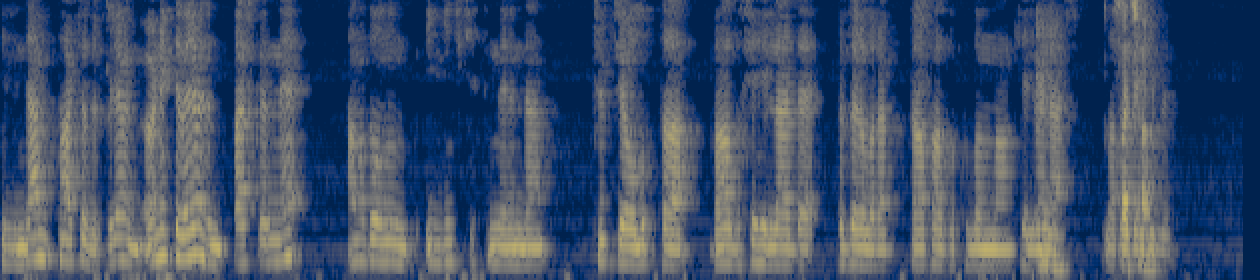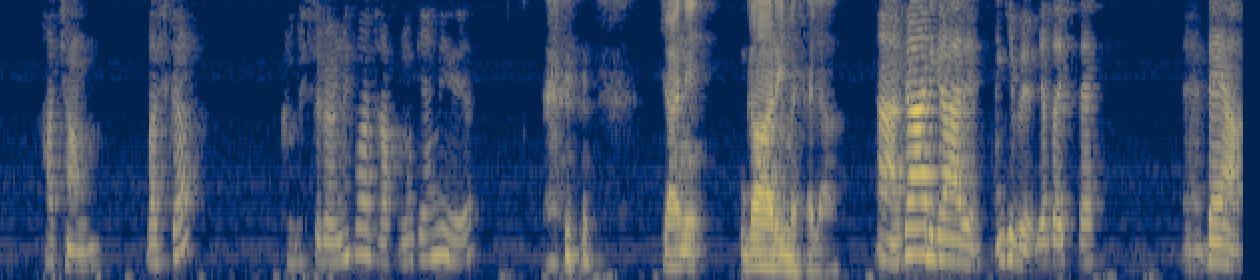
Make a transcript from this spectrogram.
dilinden bir parçadır. Bilemedim. Örnek de veremedim. Başka ne Anadolu'nun ilginç kesimlerinden Türkçe olup da bazı şehirlerde özel olarak daha fazla kullanılan kelimeler. Haçan. gibi. Haçan. Başka? Kız bir sürü örnek vardır aklıma gelmiyor ya. Yani gari mesela. Ha gari gari gibi ya da işte e, bea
